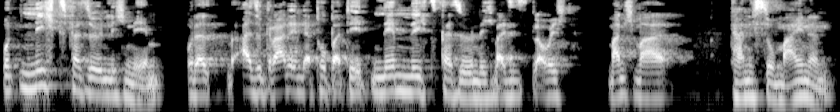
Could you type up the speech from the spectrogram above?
Und nichts persönlich nehmen. Oder also gerade in der Pubertät, nimm nichts persönlich, weil sie es, glaube ich, manchmal gar nicht so meinen.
